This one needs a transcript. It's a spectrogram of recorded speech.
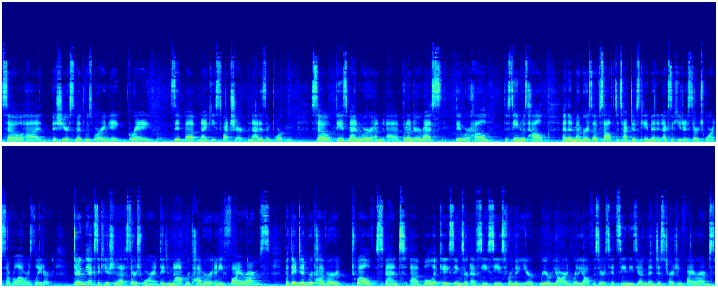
So uh, Bashir Smith was wearing a gray zip up Nike sweatshirt, and that is important. So these men were uh, put under arrest, they were held, the scene was held, and then members of South detectives came in and executed a search warrant several hours later. During the execution of that search warrant, they did not recover any firearms, but they did recover 12 spent uh, bullet casings or FCCs from the year, rear yard where the officers had seen these young men discharging firearms.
